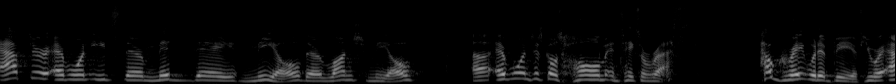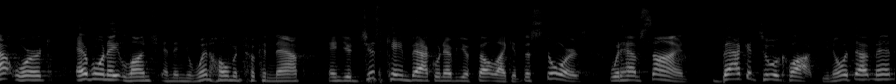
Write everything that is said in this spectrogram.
after everyone eats their midday meal, their lunch meal, uh, everyone just goes home and takes a rest. How great would it be if you were at work, everyone ate lunch, and then you went home and took a nap, and you just came back whenever you felt like it? The stores would have signs back at 2 o'clock. You know what that meant?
